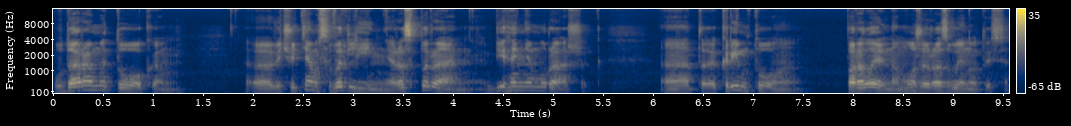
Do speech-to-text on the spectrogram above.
ударами током, е, відчуттям сверління, розпирання, бігання мурашок. Е, Крім того, паралельно може розвинутися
